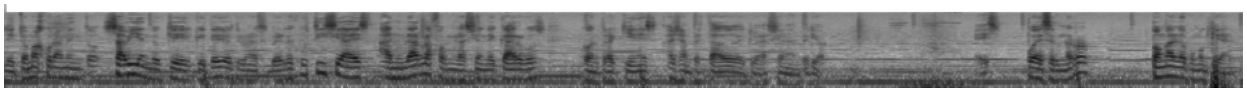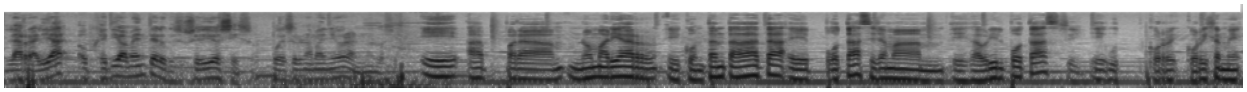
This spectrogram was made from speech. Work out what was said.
le toma juramento sabiendo que el criterio del Tribunal Superior de Justicia es anular la formulación de cargos contra quienes hayan prestado declaración anterior. Es, puede ser un error, pónganlo como quieran. La realidad, objetivamente, lo que sucedió es eso. Puede ser una maniobra, no lo sé. Eh, para no marear eh, con tanta data, eh, Potás se llama Gabriel Potás. Sí. Corríjanme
